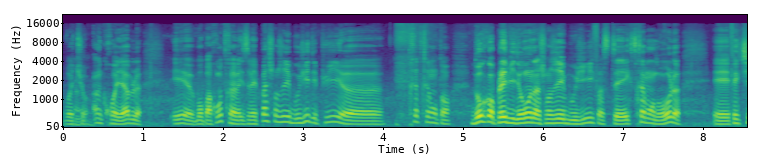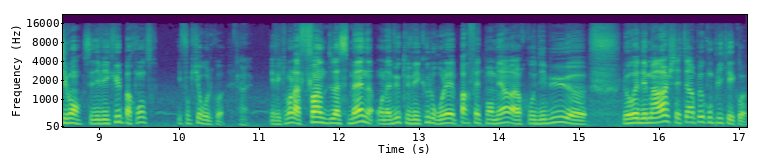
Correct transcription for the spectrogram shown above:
voiture incroyable. Et euh, bon par contre, euh, ils n'avaient pas changé les bougies depuis euh, très très longtemps. Donc en pleine vidéo, on a changé les bougies, enfin c'était extrêmement drôle. Et effectivement, c'est des véhicules par contre, il faut qu'ils roulent quoi. Ouais. Effectivement, la fin de la semaine, on a vu que le véhicule roulait parfaitement bien, alors qu'au début, euh, le redémarrage c'était un peu compliqué quoi.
